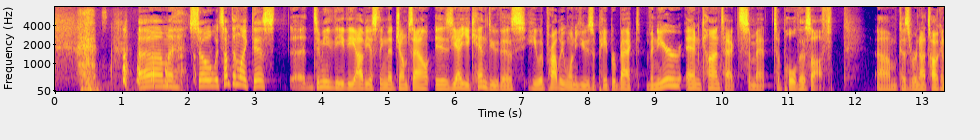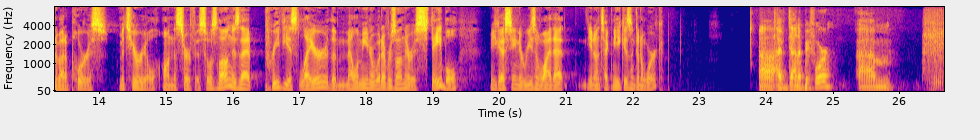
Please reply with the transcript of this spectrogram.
um, so with something like this, uh, to me, the the obvious thing that jumps out is, yeah, you can do this. He would probably want to use a paper backed veneer and contact cement to pull this off, because we're not talking about a porous material on the surface. So as long as that previous layer, the melamine or whatever's on there, is stable, you guys see any reason why that you know technique isn't going to work? Uh, I've done it before. Um,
